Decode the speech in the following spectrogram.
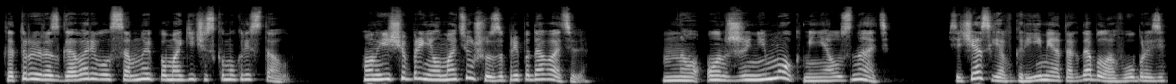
который разговаривал со мной по магическому кристаллу. Он еще принял Матюшу за преподавателя. Но он же не мог меня узнать. Сейчас я в гриме, а тогда была в образе.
